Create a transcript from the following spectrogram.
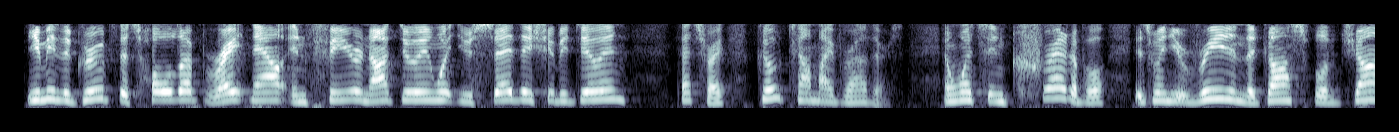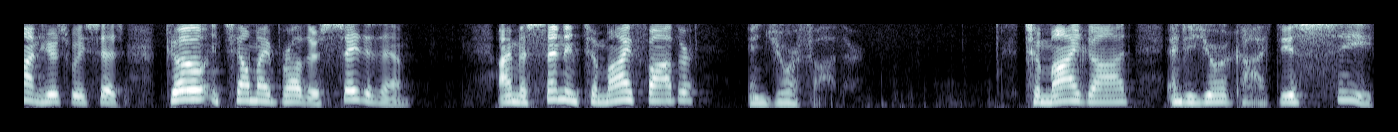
You mean the group that's holed up right now in fear, not doing what you said they should be doing? That's right. Go tell my brothers. And what's incredible is when you read in the Gospel of John, here's what he says Go and tell my brothers, say to them, I'm ascending to my Father and your Father, to my God and to your God. Do you see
